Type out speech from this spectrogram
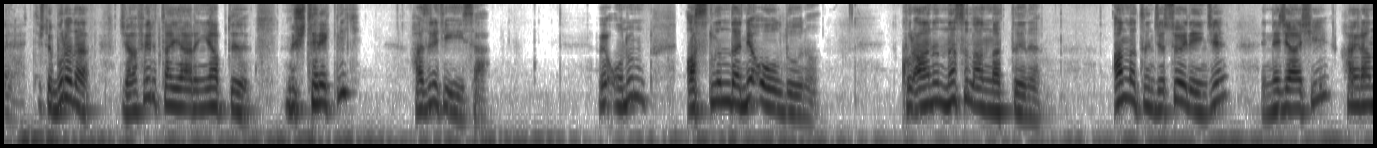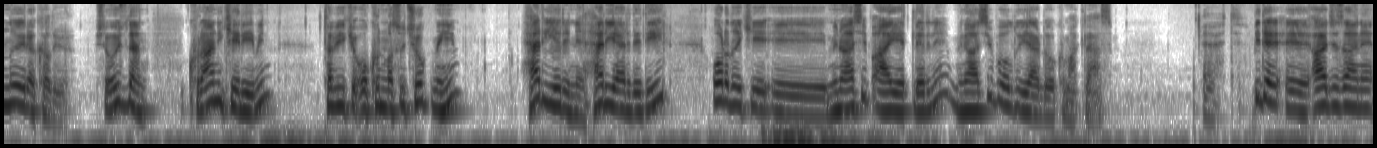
Evet. İşte burada Cafer Tayyar'ın yaptığı müştereklik Hazreti İsa ve onun aslında ne olduğunu, Kur'an'ın nasıl anlattığını anlatınca söyleyince Necaşi hayranlığıyla kalıyor. İşte o yüzden Kur'an-ı Kerim'in tabii ki okunması çok mühim. Her yerini her yerde değil oradaki e, münasip ayetlerini münasip olduğu yerde okumak lazım. Evet. Bir de e, acizane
